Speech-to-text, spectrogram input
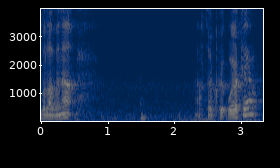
Eve will have a nap after a quick workout.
